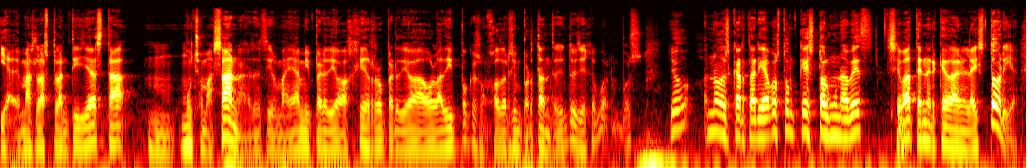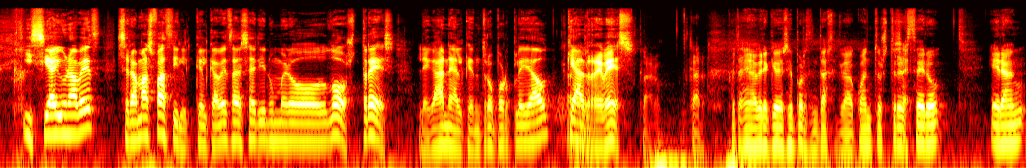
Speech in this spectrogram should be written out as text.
Y además las plantillas está mm, mucho más sana. Es decir, Miami perdió a Gierro, perdió a Oladipo, que son jugadores importantes. Entonces dije, bueno, pues yo no descartaría a Boston que esto alguna vez se va a tener que dar en la historia. Y si hay una vez, será más fácil que el cabeza de serie número 2, 3 le gane al que entró por playout que al revés. Claro, claro. Pero también habría que ver ese porcentaje. Claro, ¿cuántos 3-0 eran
